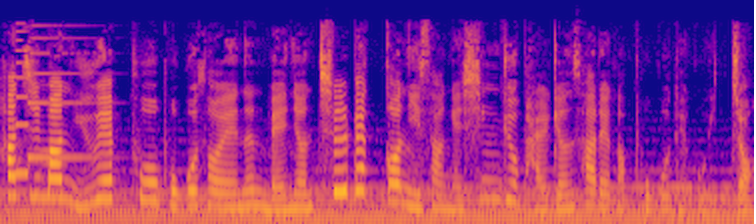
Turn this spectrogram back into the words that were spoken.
하지만 UFO 보고서에는 매년 700건 이상의 신규 발견 사례가 보고되고 있죠.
